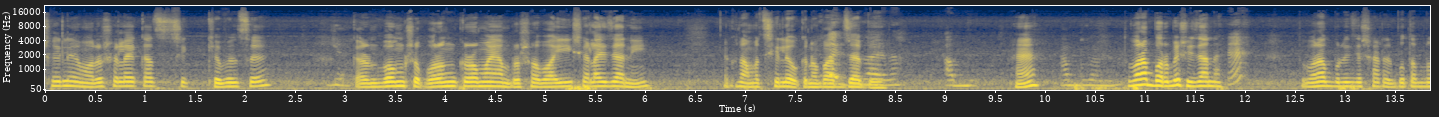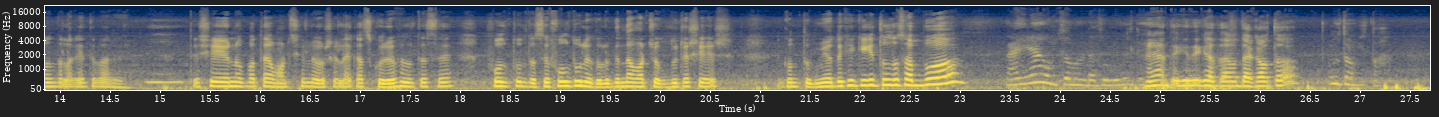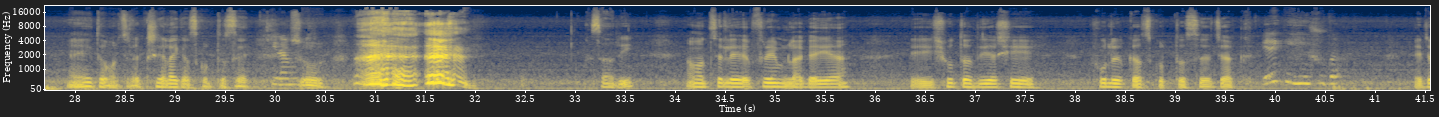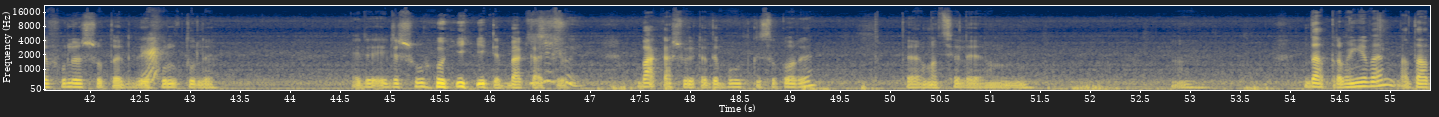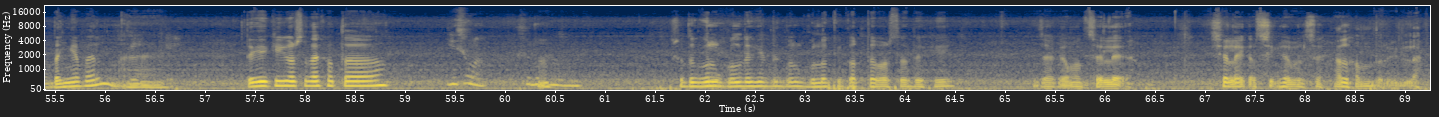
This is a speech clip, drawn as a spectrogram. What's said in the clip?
ছেলে আমারও সেলাই কাজ শিখে ফেলছে। কারণ বংশ পরম্পরায় আমরা সবাই সেলাই জানি। এখন আমার ছেলেও কেন বাদ যাবে। হ্যাঁ? আব্বু তোমার আব্বর বেশি জানে। হ্যাঁ? তোমার আব্বর যে শার্টের বোতাম পর্যন্ত লাগাইতে পারে। তো সেই অনুপাতে আমার ছেলেও সেলাই কাজ করে ফেলতেছে। ফুল তুলতেছে ফুল তুলে তুলে কিন্তু আমার চোখ দুইটা শেষ। এখন তুমিও দেখি কি কি তুলতেছ আব্বু? তাই না উল্টা উল্টা তুলে দিতে। হ্যাঁ দেখে দেখে দাও দেখাও তো। এই তো আমার ছেলে সেলাই কাজ করতেছে। সরি আমার ছেলে ফ্রেম লাগাইয়া এই সুতা দিয়ে সে ফুলের কাজ করতেছে যাক। এটা ফুলের সুতা দিয়ে ফুল তুলে। এটা এটা সুই এটা বাঁকা সুই? বাঁকা সুই এটাতে বহুত কিছু করে। তা আমার ছেলে দাঁতটা ভেঙে ফেল বা দাঁত ভেঙে ফেল হ্যাঁ। দেখি কি করছে দেখো তো। শুধু গুল গোল দেখি গোলগুলো কি করতে পারছে দেখি। যাকে আমার ছেলে সেলাই কাজ শিখে ফেলছে আলহামদুলিল্লাহ।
